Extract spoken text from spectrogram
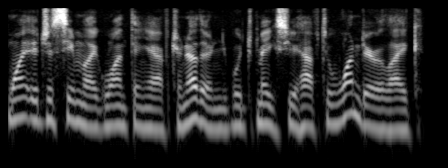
one. It just seemed like one thing after another, which makes you have to wonder, like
